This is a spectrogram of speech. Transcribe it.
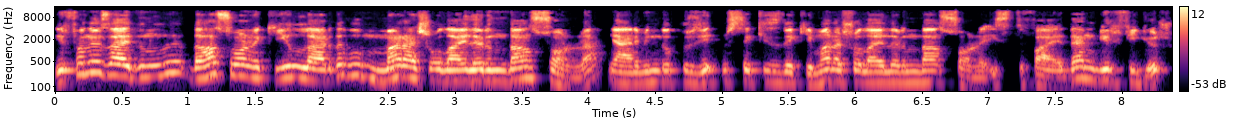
İrfan Özaydınlı daha sonraki yıllarda bu Maraş olaylarından sonra yani 1978'deki Maraş olaylarından sonra istifa eden bir figür.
